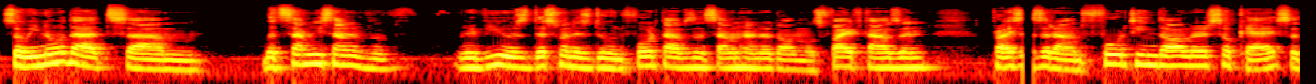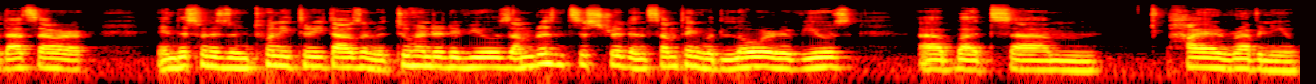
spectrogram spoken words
So we know that um, with 77 reviews this one is doing 4,700 almost 5,000 price is around $14 okay so that's our and this one is doing 23,000 with 200 reviews. I'm interested in something with lower reviews uh, but um, higher revenue.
